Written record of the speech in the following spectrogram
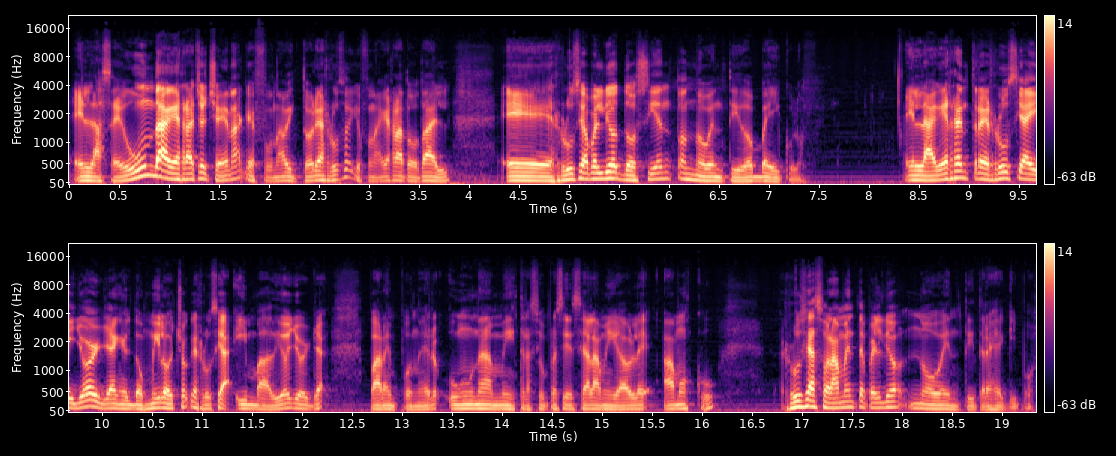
En la segunda guerra chechena, que fue una victoria rusa y que fue una guerra total, eh, Rusia perdió 292 vehículos. En la guerra entre Rusia y Georgia en el 2008, que Rusia invadió Georgia para imponer una administración presidencial amigable a Moscú, Rusia solamente perdió 93 equipos,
